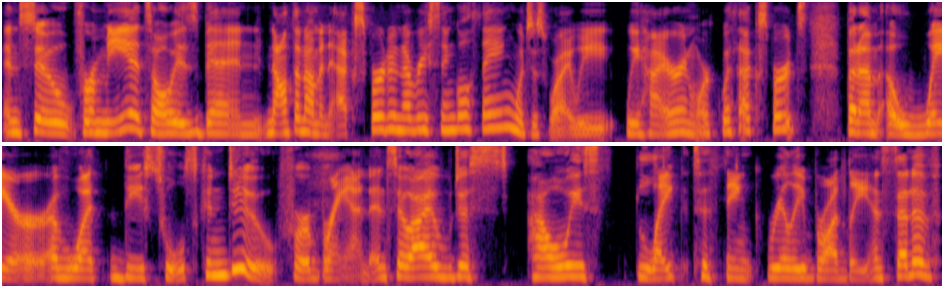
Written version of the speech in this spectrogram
And so for me, it's always been not that I'm an expert in every single thing, which is why we we hire and work with experts, but I'm aware of what these tools can do for a brand. And so I just I always like to think really broadly. Instead of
